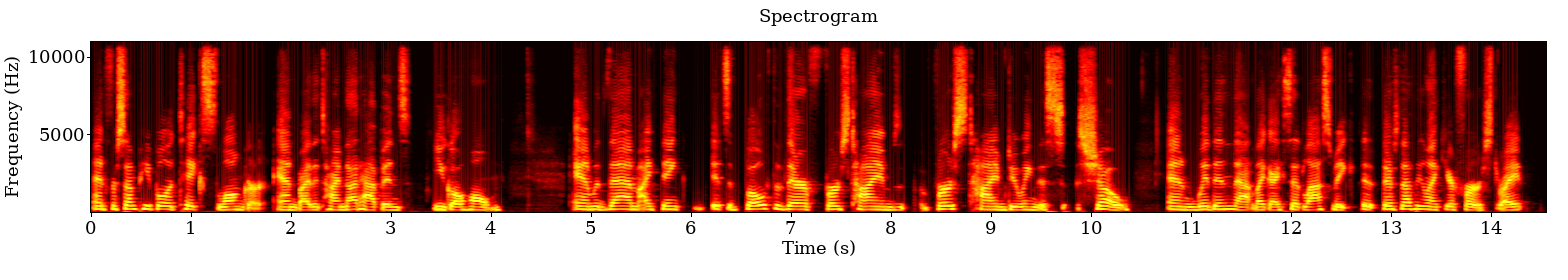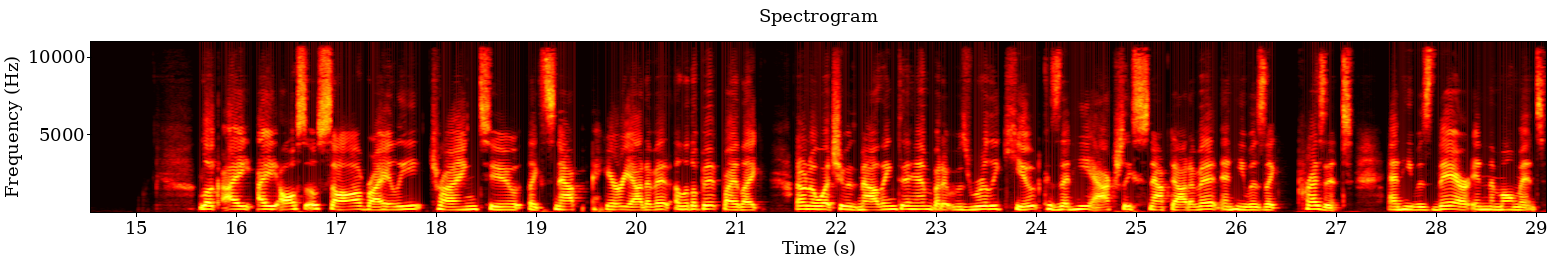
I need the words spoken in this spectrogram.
And for some people, it takes longer. And by the time that happens, you go home. And with them, I think it's both of their first times, first time doing this show. And within that, like I said last week, it, there's nothing like your first, right? Look, I, I also saw Rylee trying to like snap Harry out of it a little bit by like, I don't know what she was mouthing to him, but it was really cute because then he actually snapped out of it and he was like present and he was there in the moment.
